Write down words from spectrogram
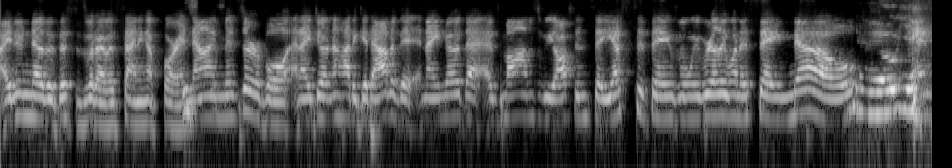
i didn't know that this is what i was signing up for. And this now i'm miserable and i don't know how to get out of it. And i know that as moms we often say yes to things when we really want to say no. No yeah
